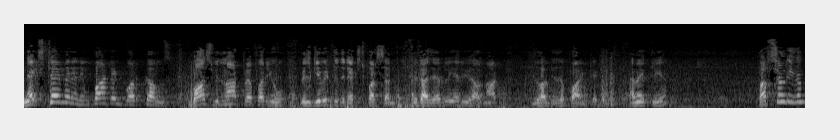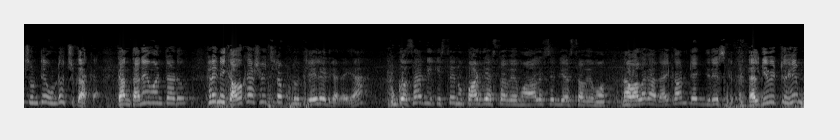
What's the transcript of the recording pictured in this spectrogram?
next time when an important work comes boss will not prefer you will give it to the next person because earlier you have not you have disappointed him. am i clear personal reasons ఉంటే ఉండొచ్చు కాక కానీ తనేమంటాడు అరే నీకు అవకాశం ఇచ్చినప్పుడు నువ్వు చేయలేదు కదయ్యా ఇంకోసారి నీకు ఇస్తే నువ్వు పాడు చేస్తావేమో ఆలస్యం చేస్తావేమో నా వల్ల కాదు I can't take the risk I give it to him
